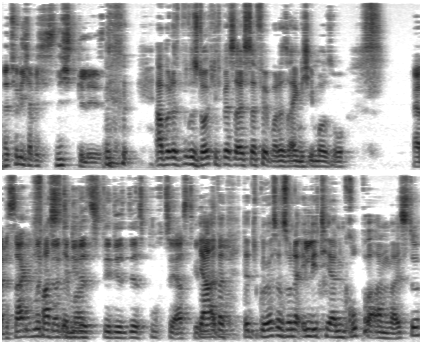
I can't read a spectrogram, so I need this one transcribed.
Natürlich habe ich es nicht gelesen. Aber das Buch ist deutlich besser als der Film, aber das ist eigentlich immer so. Ja, das sagen immer Fast die Leute, immer. die das, die, die das Buch zuerst gelesen Ja, haben. da, du gehörst an so einer elitären Gruppe an, weißt du?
